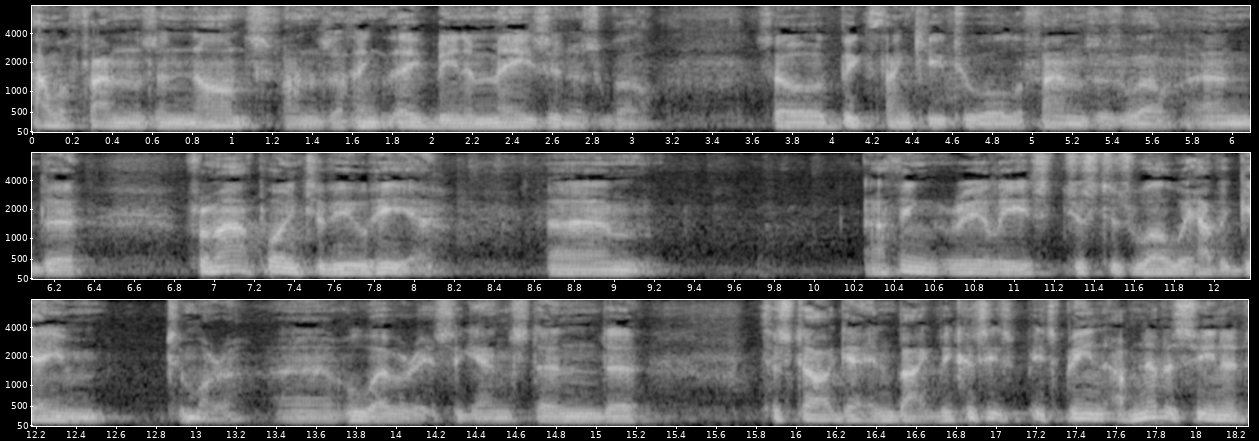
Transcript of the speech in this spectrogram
our fans and Nantes fans. I think they've been amazing as well. So a big thank you to all the fans as well. And uh, from our point of view here, um, I think really it's just as well we have a game tomorrow, uh, whoever it's against, and uh, to start getting back because it's it's been I've never seen it.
